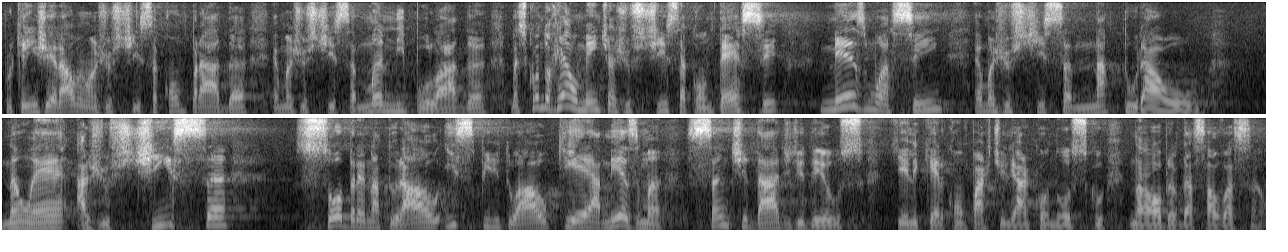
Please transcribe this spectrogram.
porque em geral é uma justiça comprada, é uma justiça manipulada, mas quando realmente a justiça acontece, mesmo assim, é uma justiça natural, não é a justiça sobrenatural, espiritual, que é a mesma santidade de Deus que Ele quer compartilhar conosco na obra da salvação.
